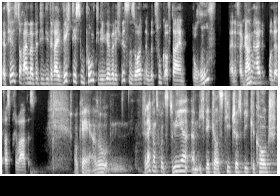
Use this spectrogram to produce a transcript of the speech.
Erzähl uns doch einmal bitte die drei wichtigsten Punkte, die wir über dich wissen sollten in Bezug auf deinen Beruf, deine Vergangenheit mhm. und etwas Privates. Okay, also vielleicht ganz kurz zu mir. Ähm, ich wirke als Teacher, Speaker, Coach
